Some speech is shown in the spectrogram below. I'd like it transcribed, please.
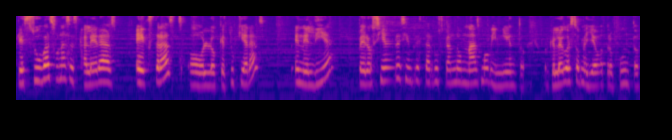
que subas unas escaleras extras o lo que tú quieras en el día, pero siempre, siempre estar buscando más movimiento, porque luego esto me lleva a otro punto,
